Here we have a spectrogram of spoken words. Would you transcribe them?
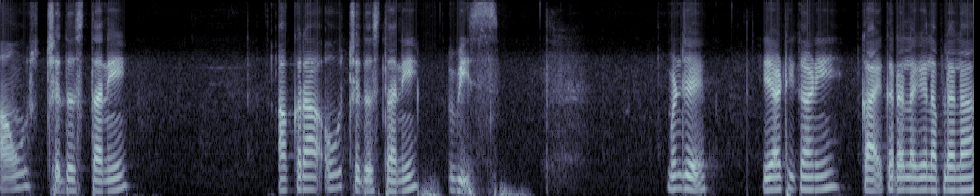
अंश छेदस्थानी अकरा अंश छेदस्थानी वीस. म्हणजे या ठिकाणी काय करायला लागेल आपल्याला?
